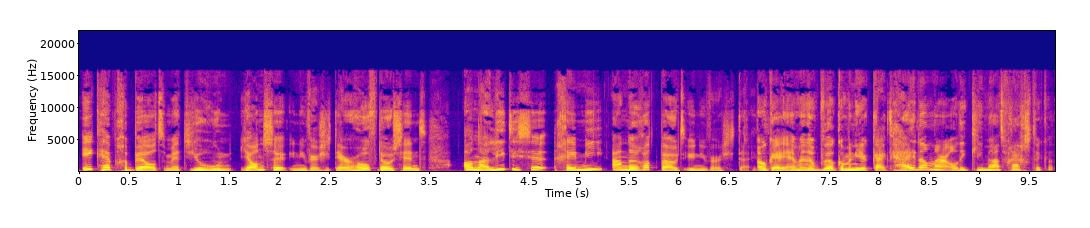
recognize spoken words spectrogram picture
Ik heb gebeld met Jeroen Jansen, universitair hoofddocent analytische chemie aan de Radboud Universiteit. Oké, en op welke manier kijkt hij dan naar al die klimaatvraagstukken?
